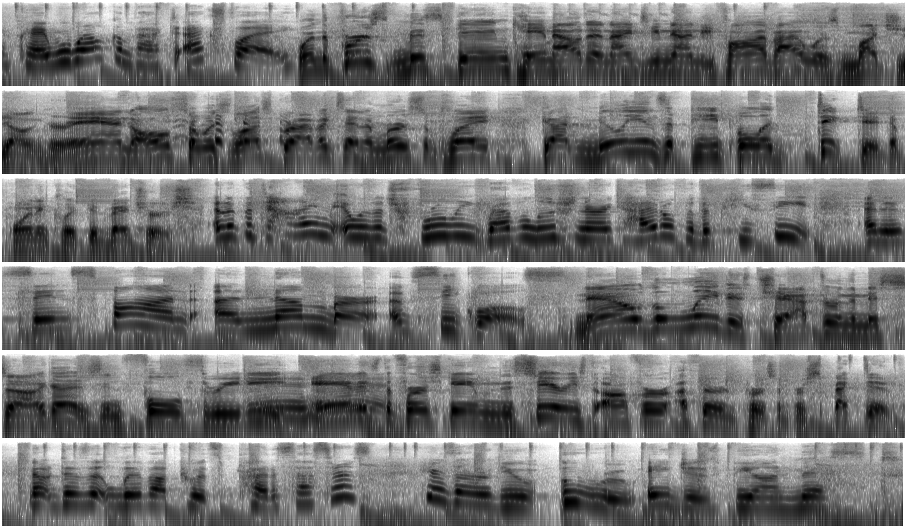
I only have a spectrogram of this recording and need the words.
okay. Well, welcome back to X-Play. When the first Myst game came out in 1995, I was much younger, and also its less graphics and immersive play got millions of people addicted to point-and-click adventures. And at the time, it was a truly revolutionary title for the PC, and has since spawned a number of sequels. Now, the latest chapter in the Myst saga is in full 3D, Mm-hmm. and it's the first game in the series to offer a third-person perspective. Now, does it live up to its predecessors? Here's our review of Uru: Ages Beyond Myst.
